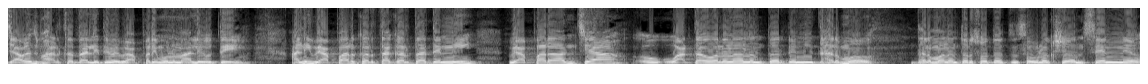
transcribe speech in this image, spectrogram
ज्यावेळेस भारतात आले तेव्हा व्यापारी म्हणून आले होते. आणि व्यापार करता करता त्यांनी व्यापारांच्या वातावरणानंतर त्यांनी धर्म धर्मानंतर स्वतःचं संरक्षण सैन्य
